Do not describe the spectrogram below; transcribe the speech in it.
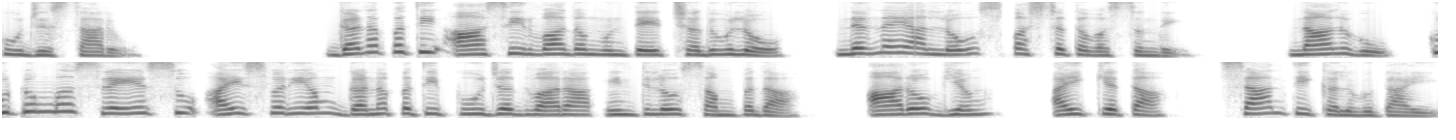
పూజిస్తారు. గణపతి ఆశీర్వాదం ఉంటే చదువులో నిర్ణయాల్లో స్పష్టత వస్తుంది. నాలుగు కుటుంబ శ్రేయస్సు ఐశ్వర్యం గణపతి పూజ ద్వారా ఇంటిలో సంపద ఆరోగ్యం ఐక్యత శాంతి కలుగుతాయి.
